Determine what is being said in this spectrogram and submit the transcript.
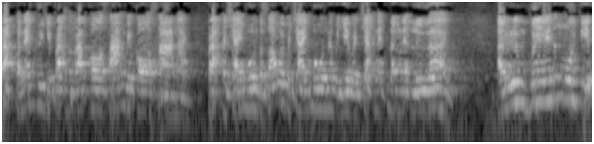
ប្រាក់ប៉ុណ្ណេះគឺជាប្រាក់សម្រាប់កសាងវាកសាងហើយប្រាក់បច្ច័យ4ប្រសងវាបច្ច័យ4នៅវិញ្ញាបច្ចៈអ្នកដឹងអ្នកលឺហើយហើយរឿងវេហ្នឹងមួយទៀត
